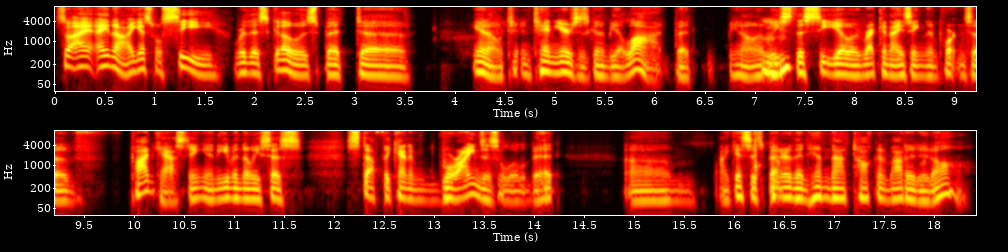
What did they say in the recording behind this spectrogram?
So I, I know. I guess we'll see where this goes, but uh, you know, t- in ten years is going to be a lot. But you know, at Mhm. least the CEO is recognizing the importance of podcasting, and even though he says stuff that kind of grinds us a little bit, um, I guess it's better than him not talking about it at all.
